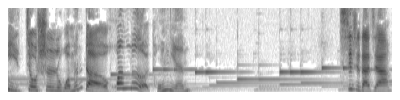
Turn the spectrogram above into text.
你就是我们的欢乐童年。谢谢大家。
